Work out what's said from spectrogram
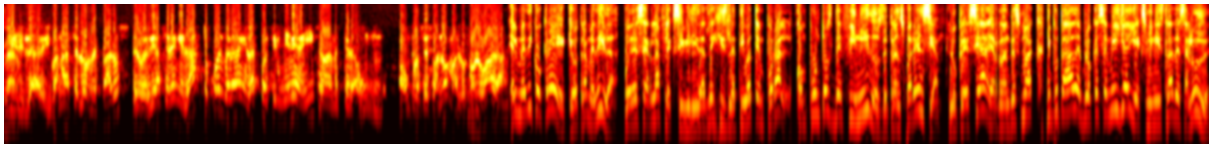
Y, la, y, van a hacer los reparos, pero debería ser en el acto, pues, ¿verdad? En el acto decir, mire, ahí se va a meter a un, a un proceso anómalo, no lo haga. El médico cree que otra medida puede ser la flexibilidad legislativa temporal, con puntos definidos de transparencia. Lucrecia Hernández Mac, diputada del bloque Semilla y exministra de Salud,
